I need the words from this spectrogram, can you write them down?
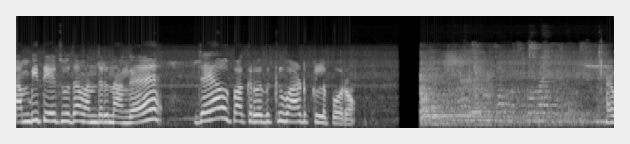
தம்பி தேஜு தான் வந்திருந்தாங்க. ஜெயாவை பார்க்குறதுக்கு வார்டுக்குள்ளே போகிறோம் அங்கே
